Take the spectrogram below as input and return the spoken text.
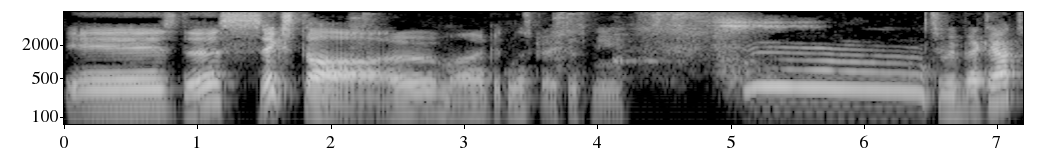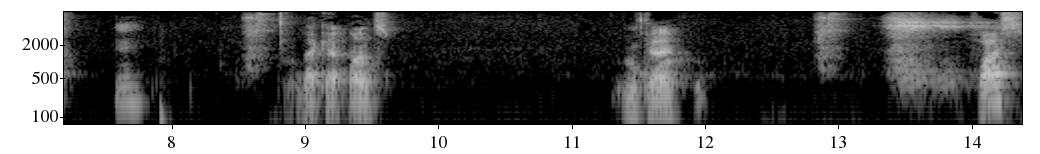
is the six star. Oh my goodness gracious me. Mm, should we back out? Mm. Back out once. Okay. Twice.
